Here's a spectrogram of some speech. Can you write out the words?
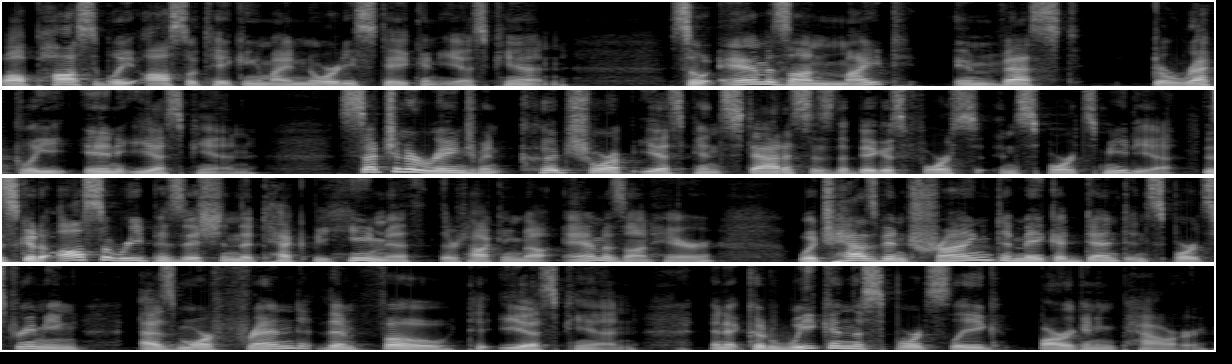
while possibly also taking a minority stake in ESPN. So Amazon might invest directly in ESPN. Such an arrangement could shore up ESPN's status as the biggest force in sports media. This could also reposition the tech behemoth, they're talking about Amazon here, which has been trying to make a dent in sports streaming as more friend than foe to ESPN, and it could weaken the sports league bargaining power.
